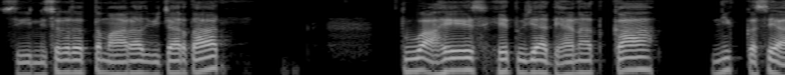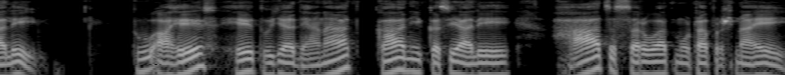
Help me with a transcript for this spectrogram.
श्री निसर्गदत्त महाराज विचारतात तू आहेस हे तुझ्या ध्यानात का नि कसे आले? तू आहेस हे तुझ्या ध्यानात का नि कसे आले? हाच सर्वात मोठा प्रश्न आहे.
